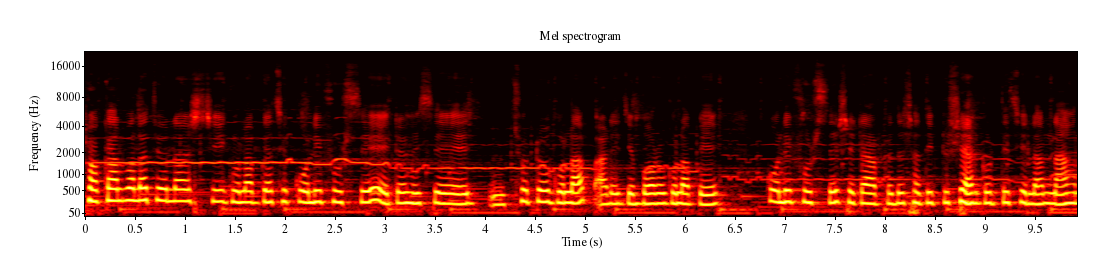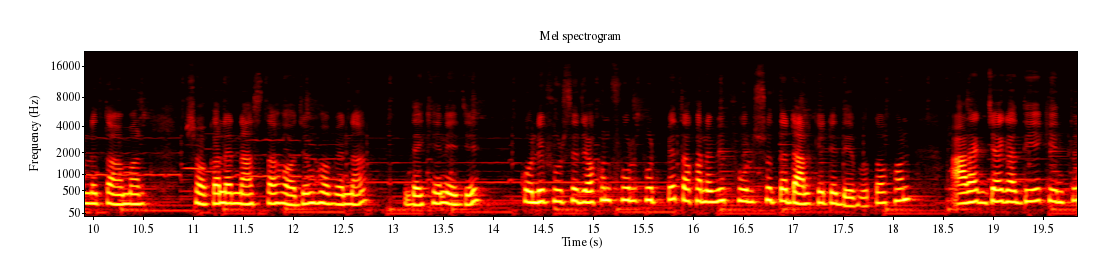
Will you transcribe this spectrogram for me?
সকালবেলা চলে আসছি গোলাপ গাছে কলি ফুটছে এটা উম, ছোট গোলাপ আর এই যে বড় গোলাপে কলি ফুটছে সেটা আপনাদের সাথে একটু শেয়ার করতেছিলাম না হলে তো আমার সকালের নাস্তা হজম হবে না। দেখেন এই যে কলি ফুটছে যখন ফুল ফুটবে তখন আমি ফুল সুদ্ধা ডাল কেটে দেব। তখন আর এক জায়গা দিয়ে কিন্তু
